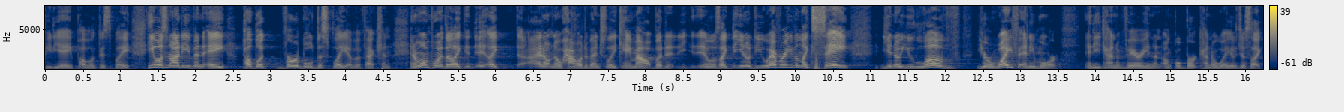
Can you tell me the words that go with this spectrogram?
PDA public display. He was not even a public verbal display of affection. And at one point, they're like, it, it, like I don't know how it eventually came out, but it, it was like, you know, do you ever even like say, you know, you love your wife anymore? And he kind of very in an Uncle Bert kind of way of just like,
